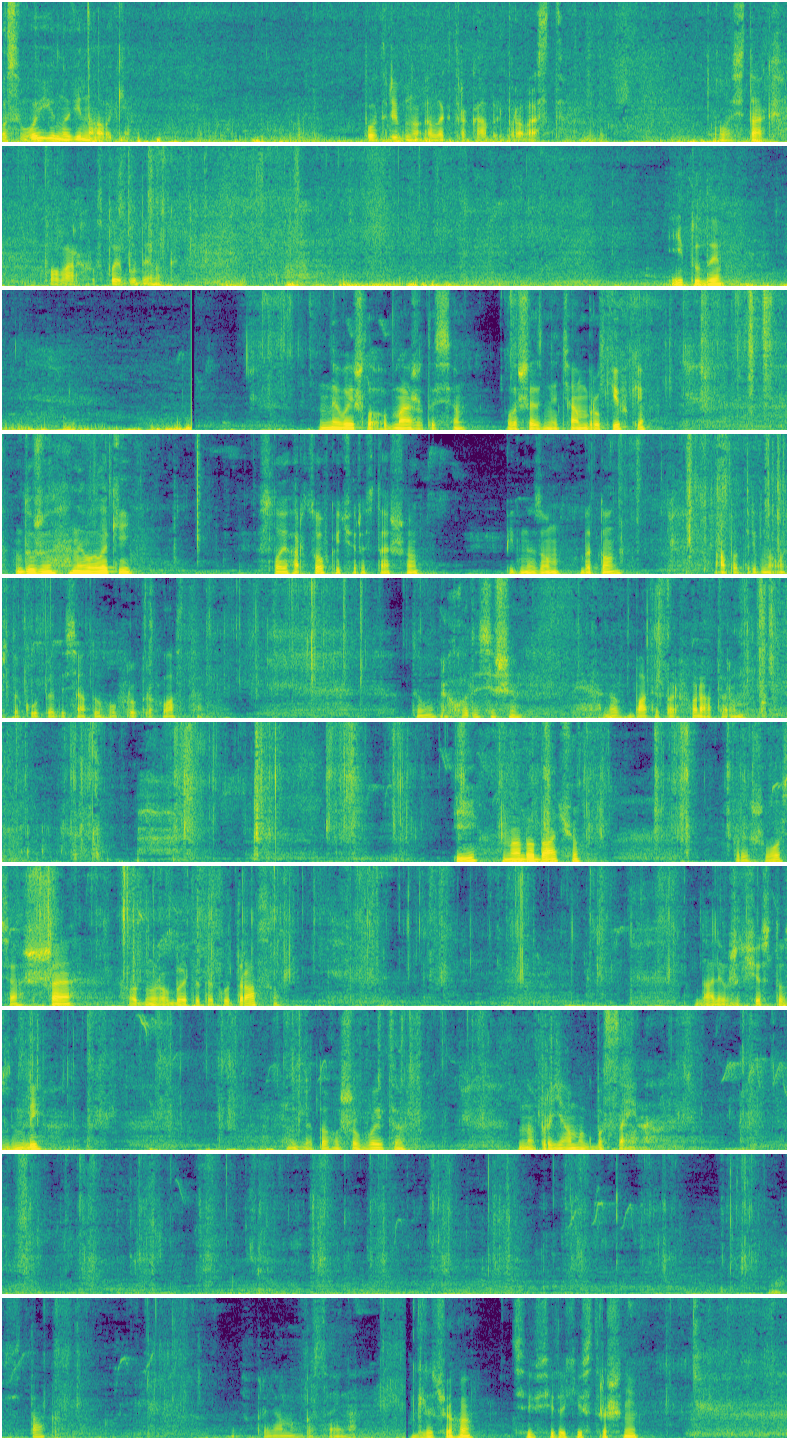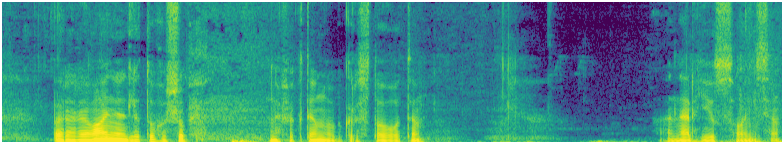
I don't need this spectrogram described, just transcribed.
освоюю нові навики. Потрібно електрокабель провести. Ось так. Поверху в той будинок. І туди. Не вийшло обмежитися лише зняттям бруківки. Дуже невеликий слой гарцовки через те, що під низом бетон, а потрібно ось таку 50-ту гофру прокласти. Тому приходиться ще довбати перфоратором. І на додачу прийшлося ще одну робити таку трасу. Далі вже чисто в землі. Для того, щоб вийти на приямок басейна. Ось так. Приямок басейна. Для чого ці всі такі страшні переривання? Для того, щоб ефективно використовувати енергію сонця.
